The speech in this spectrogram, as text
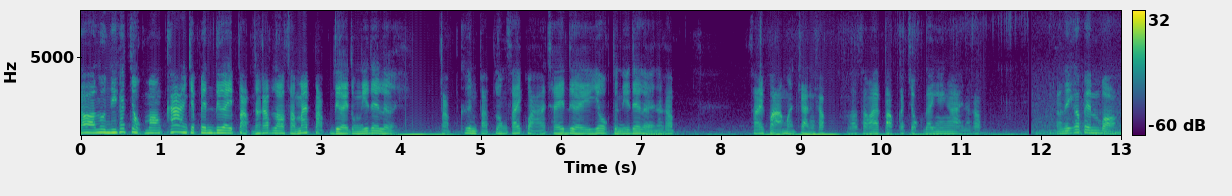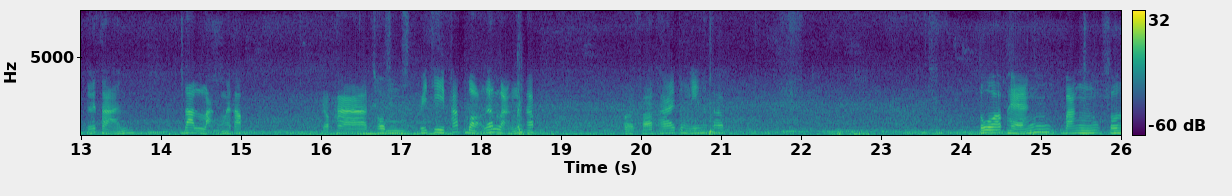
ก็รุ่นนี้กระจกมองข้างจะเป็นเดือยปรับนะครับ เราสามารถปรับเดือยตรงนี้ได้เลย ปรับขึ้นปรับลงซ้ายขวาใช้เดือยโยกตัวนี้ได้เลยนะครับ ซ้ายขวาเหมือนกันครับ เราสามารถปรับกระจกได้ง่าย ๆนะครับ อันนี้ก็เป็นเบาะโดยสารด้านหลังนะครับ เดี๋ยวพาชมวิธีพับเบาะด้านหลังนะครับ เปิดฝาท้ายตรงนี้นะครับ ตัวแผงบังโซน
